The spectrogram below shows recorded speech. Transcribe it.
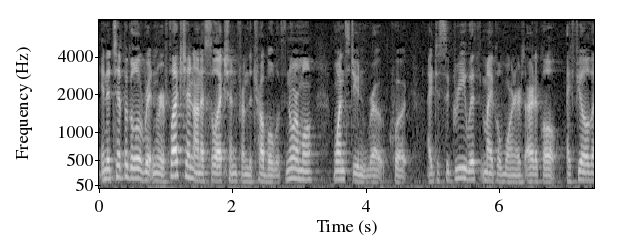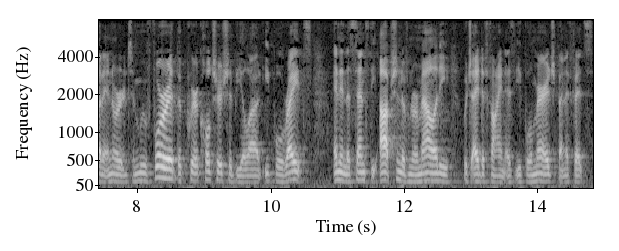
In a typical written reflection on a selection from The Trouble with Normal, one student wrote, quote, I disagree with Michael Warner's article. I feel that in order to move forward, the queer culture should be allowed equal rights, and in a sense, the option of normality, which I define as equal marriage benefits,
